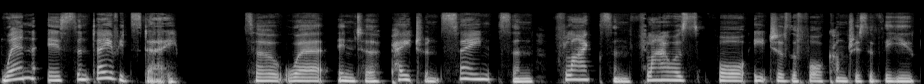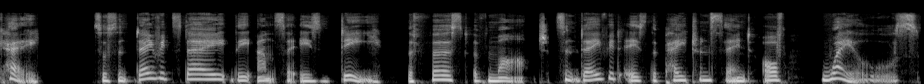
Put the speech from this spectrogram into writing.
When is St David's Day? So we're into patron saints and flags and flowers for each of the four countries of the UK. So St David's Day, the answer is D, the 1st of March. St David is the patron saint of Wales.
